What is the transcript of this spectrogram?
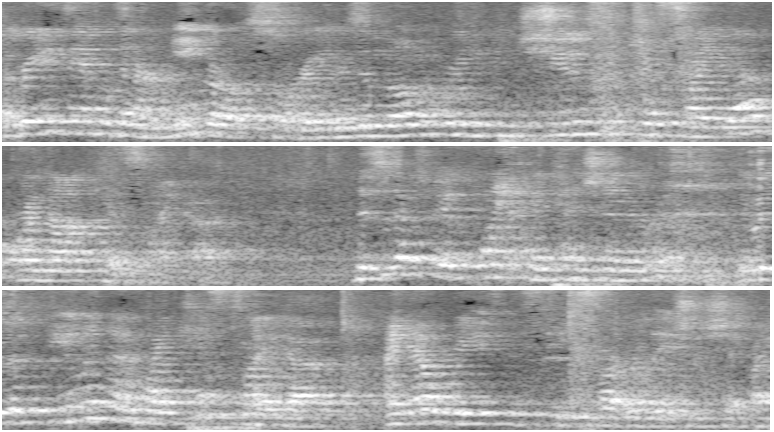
A great example is in our Mean Girls story. There's a moment where you can choose to kiss Micah or not kiss Micah. This was actually a point of contention in the room. There was a feeling that if I kissed Micah, I now raise the stakes of our relationship. I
